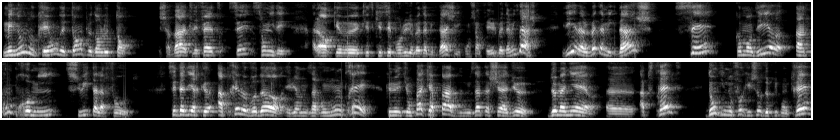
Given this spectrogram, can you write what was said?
mais nous, nous créons des temples dans le temps. Shabbat, les fêtes, c'est son idée. Alors, qu'est-ce que c'est pour lui le Beth Amikdash Il est conscient qu'il y a eu le Beth Amikdash. Il dit, le Beth Amikdash, c'est, comment dire, un compromis suite à la faute. C'est-à-dire qu'après le Vaudor, eh bien, nous avons montré que nous n'étions pas capables de nous attacher à Dieu de manière euh, abstraite. Donc, il nous faut quelque chose de plus concret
